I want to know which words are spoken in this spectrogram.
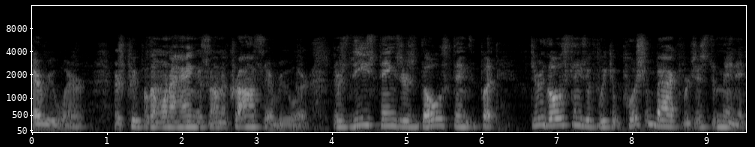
everywhere. There's people that want to hang us on a cross everywhere. There's these things, there's those things, but through those things, if we can push them back for just a minute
